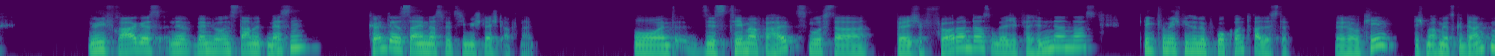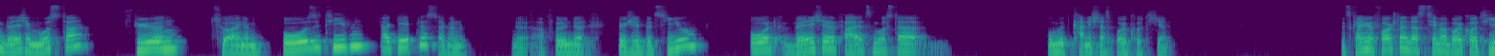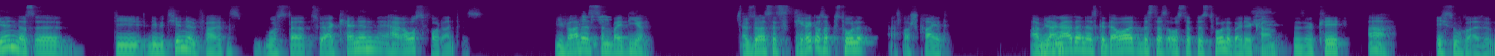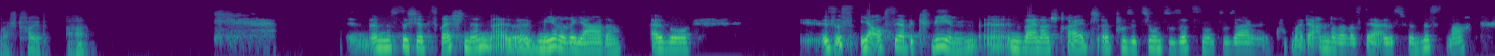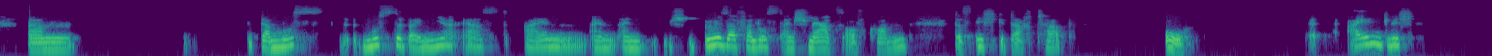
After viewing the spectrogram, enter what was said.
Nur die Frage ist, ne, wenn wir uns damit messen, könnte es sein, dass wir ziemlich schlecht abschneiden. Und das Thema Verhaltensmuster, welche fördern das und welche verhindern das, klingt für mich wie so eine Pro-Kontra-Liste. Okay, ich mache mir jetzt Gedanken, welche Muster führen zu einem positiven Ergebnis, sag mal, eine erfüllende glückliche Beziehung und welche Verhaltensmuster, womit kann ich das boykottieren? Jetzt kann ich mir vorstellen, das Thema Boykottieren, dass äh, die limitierenden Verhaltensmuster zu erkennen herausfordernd ist. Wie war das denn bei dir? Also du hast jetzt direkt aus der Pistole, das war Streit. Aber mhm. wie lange hat denn das gedauert, bis das aus der Pistole bei dir kam? Also okay, ah, ich suche also immer Streit. Aha. Da müsste ich jetzt rechnen, also mehrere Jahre. Also es ist ja auch sehr bequem, äh, in seiner Streitposition zu sitzen und zu sagen, guck mal, der andere, was der alles für Mist macht. Ähm, da muss, musste bei mir erst ein, ein, ein böser Verlust, ein Schmerz aufkommen, dass ich gedacht habe, oh, äh, eigentlich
